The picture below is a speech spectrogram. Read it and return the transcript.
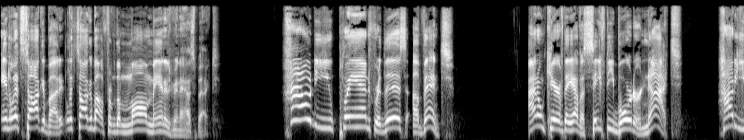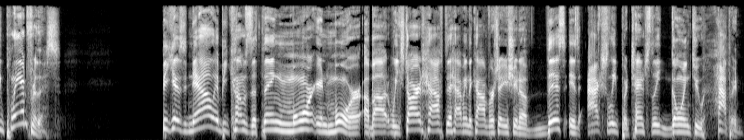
and let's talk about it. Let's talk about from the mall management aspect. How do you plan for this event? I don't care if they have a safety board or not. How do you plan for this? Because now it becomes the thing more and more about we start have to having the conversation of this is actually potentially going to happen.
